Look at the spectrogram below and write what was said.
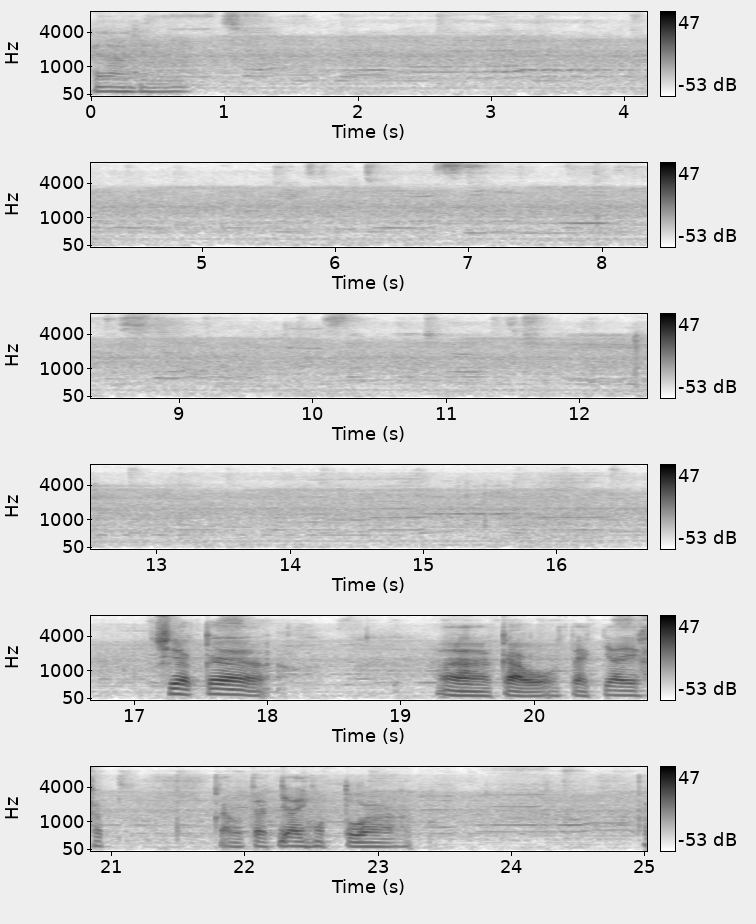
ก็จะเห็นเชือกก็เก่าแตกใยครับ เก่าแตกใยหดตัวครับก็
